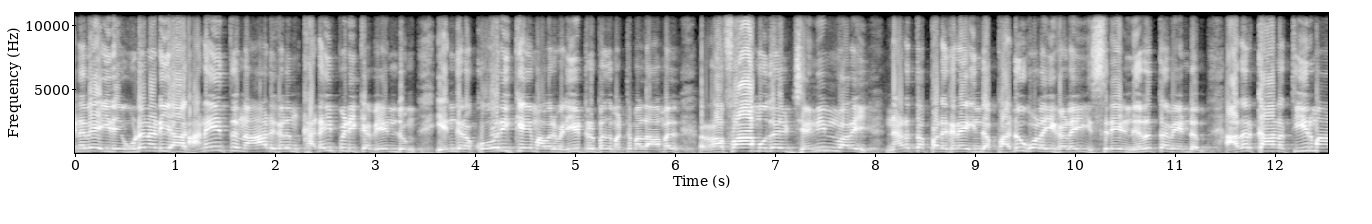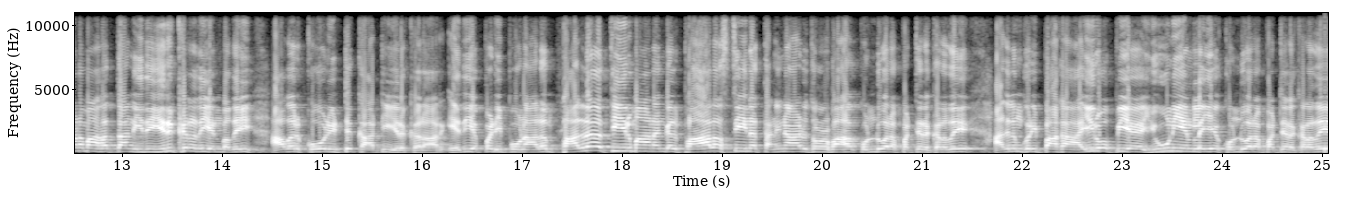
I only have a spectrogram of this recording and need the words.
எனவே இதை உடனடியாக அனைத்து நாடுகளும் கடைபிடிக்க வேண்டும் என்கிற கோரிக்கையும் அவர் வெளியிட்டிருப்பது மட்டுமல்லாமல் ரஃபா முதல் ஜெனின் வரை நடத்தப்படுகிற இந்த படுகொலைகளை இஸ்ரேல் நிறுத்த வேண்டும். அதற்கான தீர்மானமாகத்தான் இது இருக்கிறது என்பதை அவர் கோடிட்டு காட்டி இருக்கிறார் எது எப்படி போனாலும் பல தீர்மானங்கள் பாலஸ்தீன தனிநாடு தொடர்பாக கொண்டு வரப்பட்டிருக்கிறது அதிலும் குறிப்பாக ஐரோப்பிய யூனியன்லேயே கொண்டு வரப்பட்டிருக்கிறது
